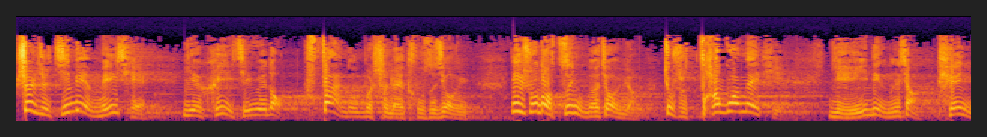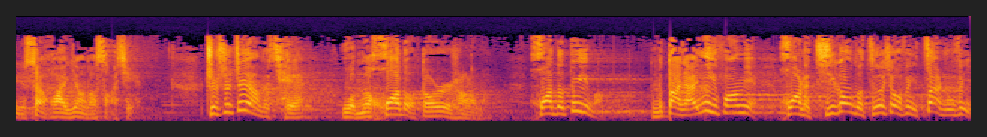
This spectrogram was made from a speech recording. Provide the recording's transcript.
甚至即便没钱，也可以节约到饭都不吃来投资教育。一说到子女的教育啊，就是砸锅卖铁，也一定能像天女散花一样的撒钱。只是这样的钱，我们花到刀刃上了吗？花的对吗？那么大家一方面花了极高的择校费、赞助费，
